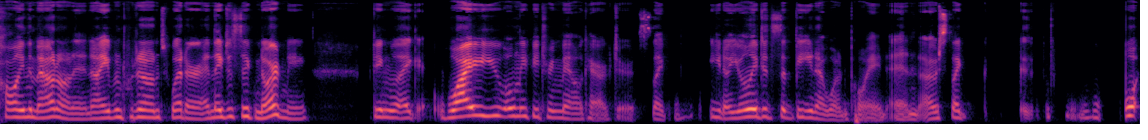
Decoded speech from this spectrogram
calling them out on it. And I even put it on Twitter and they just ignored me. Being like, why are you only featuring male characters? Like, you know, you only did Sabine at one point, and I was like, uh, what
